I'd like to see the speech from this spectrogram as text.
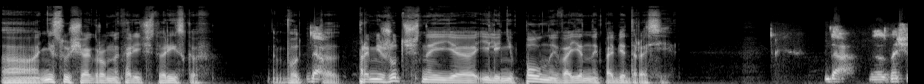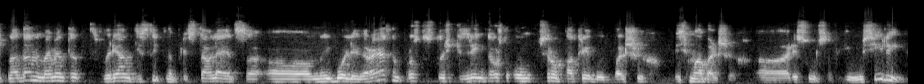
а, несущий огромное количество рисков. Вот да. А, промежуточной а, или неполной военной победы России. Да, значит, на данный момент этот вариант действительно представляется э, наиболее вероятным, просто с точки зрения того, что он все равно потребует больших, весьма больших э, ресурсов и усилий,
